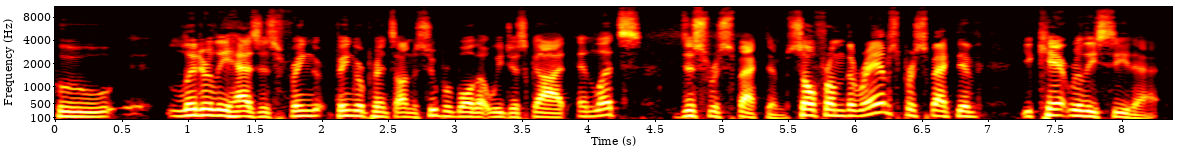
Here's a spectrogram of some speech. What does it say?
who literally has his finger, fingerprints on the Super Bowl that we just got, and let's disrespect him. So, from the Rams' perspective, you can't really see that.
